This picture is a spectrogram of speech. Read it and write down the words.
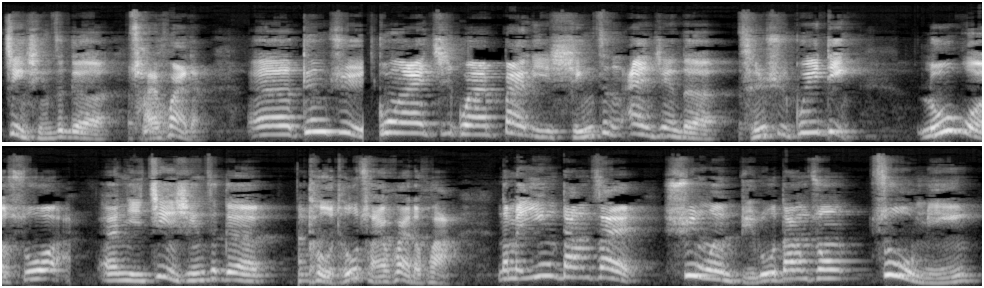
进行这个传唤的。呃，根据公安机关办理行政案件的程序规定，如果说呃你进行这个口头传唤的话，那么应当在讯问笔录当中注明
